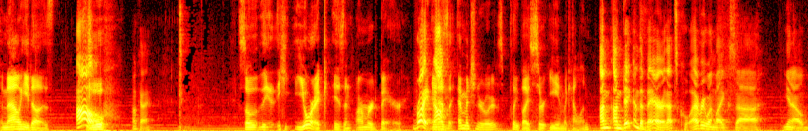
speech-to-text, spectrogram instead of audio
and now he does. Oh. Oof. Okay. So the he, Iorek is an armored bear. Right, And no. as I mentioned earlier, it's played by Sir Ian McKellen. I'm I'm digging the bear. That's cool. Everyone likes uh, you know,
